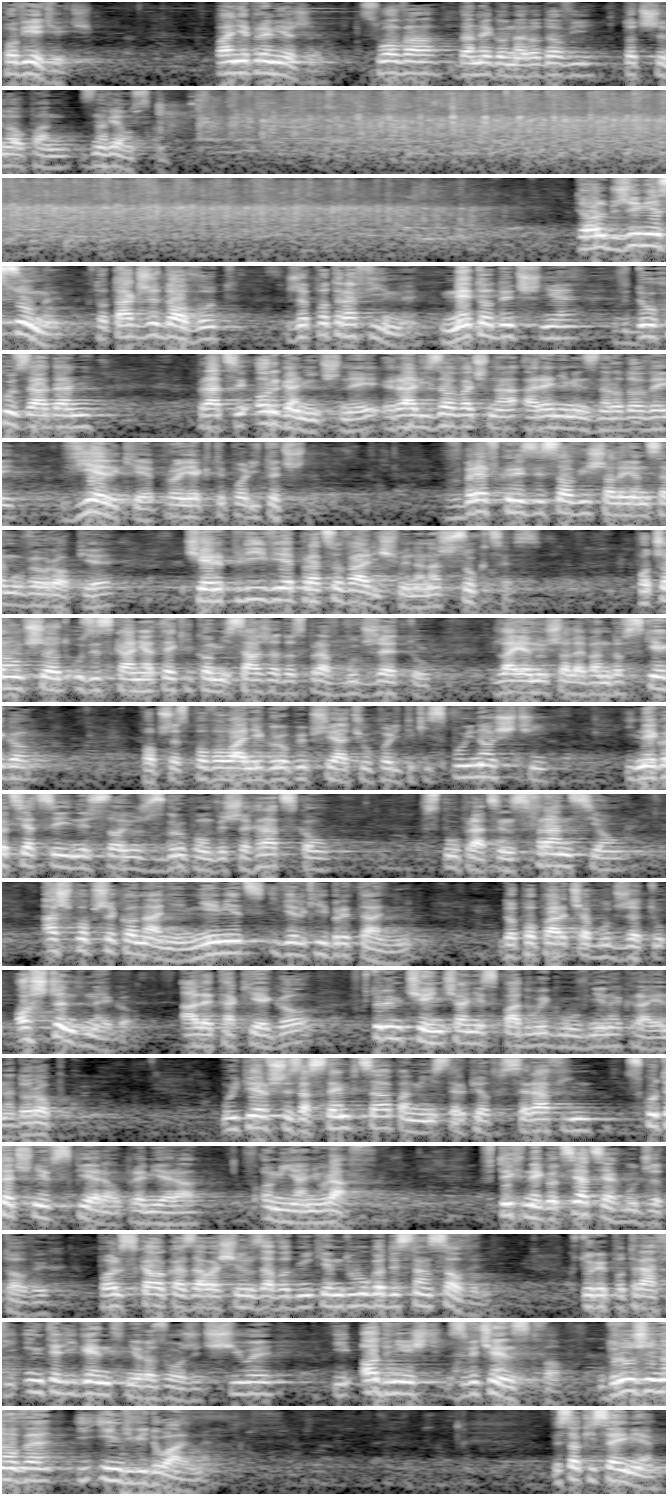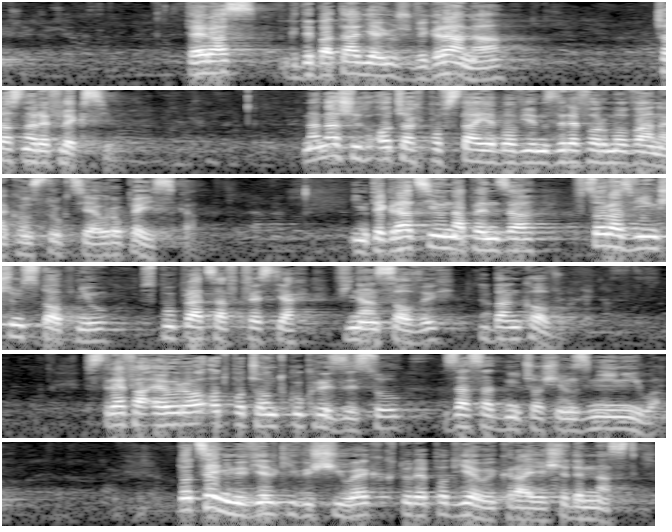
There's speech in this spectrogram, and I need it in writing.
powiedzieć: Panie premierze, słowa danego narodowi dotrzymał pan z nawiązką. Te olbrzymie sumy to także dowód, że potrafimy metodycznie, w duchu zadań pracy organicznej realizować na arenie międzynarodowej wielkie projekty polityczne. Wbrew kryzysowi szalejącemu w Europie cierpliwie pracowaliśmy na nasz sukces począwszy od uzyskania teki komisarza do spraw budżetu dla Janusza Lewandowskiego, poprzez powołanie grupy przyjaciół polityki spójności i negocjacyjny sojusz z Grupą Wyszehradzką, współpracę z Francją, aż po przekonanie Niemiec i Wielkiej Brytanii do poparcia budżetu oszczędnego, ale takiego, w którym cięcia nie spadły głównie na kraje na dorobku. Mój pierwszy zastępca, pan minister Piotr Serafin, skutecznie wspierał premiera w omijaniu RAF. W tych negocjacjach budżetowych Polska okazała się zawodnikiem długodystansowym, który potrafi inteligentnie rozłożyć siły i odnieść zwycięstwo drużynowe i indywidualne. Wysoki Sejmie, teraz, gdy batalia już wygrana, czas na refleksję. Na naszych oczach powstaje bowiem zreformowana konstrukcja europejska. Integrację napędza w coraz większym stopniu współpraca w kwestiach finansowych i bankowych. Strefa euro od początku kryzysu zasadniczo się zmieniła. Doceńmy wielki wysiłek, który podjęły kraje siedemnastki.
